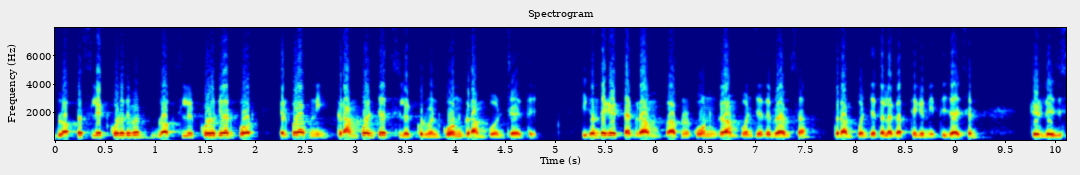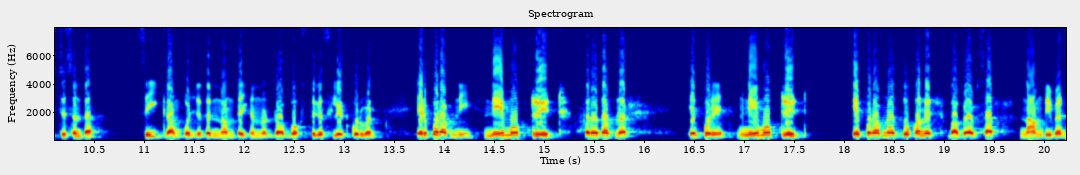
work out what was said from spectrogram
ব্লকটা সিলেক্ট করে দেবেন ব্লক সিলেক্ট করে দেওয়ার পর, এরপর আপনি গ্রাম পঞ্চায়েত সিলেক্ট করবেন, কোন গ্রাম পঞ্চায়েতে। এখান থেকে একটা গ্রাম, আপনার কোন গ্রাম পঞ্চায়েতের ব্যবসা? গ্রাম পঞ্চায়েত এলাকার থেকে নিতে চাইছেন ট্রেড রেজিস্ট্রেশনটা। সেই গ্রাম পঞ্চায়েতের নামটা এখানে ড্রপ বক্স থেকে সিলেক্ট করবেন। এরপর আপনি নেম অফ ট্রেড অর্থাৎ আপনার এরপরে নেম অফ ট্রেড এরপর আপনার দোকানের বা ব্যবসার নাম দিবেন।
